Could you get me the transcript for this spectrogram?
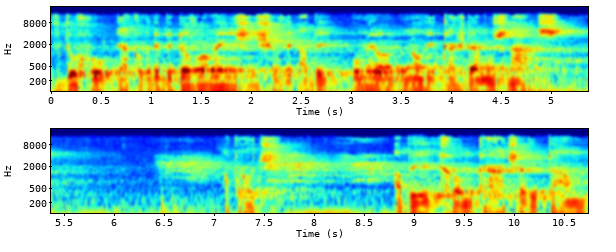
v duchu, jako kdyby dovolme Ježíšovi, aby umil nohy každému z nás. A proč? Abychom kráčeli tam,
